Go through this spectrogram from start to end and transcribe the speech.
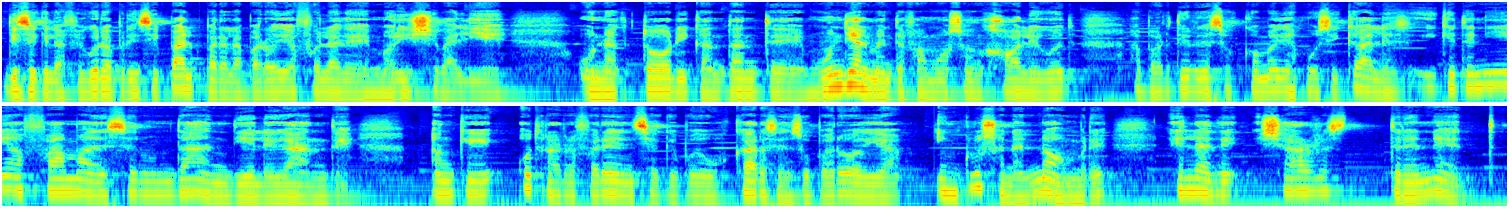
dice que la figura principal para la parodia fue la de Maurice Chevalier, un actor y cantante mundialmente famoso en Hollywood a partir de sus comedias musicales y que tenía fama de ser un dandy elegante, aunque otra referencia que puede buscarse en su parodia, incluso en el nombre, es la de Charles Trenet,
